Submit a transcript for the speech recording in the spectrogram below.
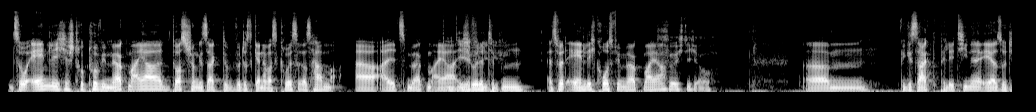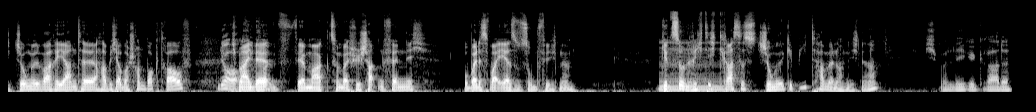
so ähnliche Struktur wie Merkmeier. Du hast schon gesagt, du würdest gerne was Größeres haben äh, als Merkmeier. Ich würde tippen, es wird ähnlich groß wie Merkmeier. Fürchte ich auch. Ähm, wie gesagt, Pelletine eher so die Dschungel-Variante, habe ich aber schon Bock drauf. Ja, ich meine, wer, wer mag zum Beispiel Schattenfen nicht? Wobei das war eher so sumpfig, ne? Gibt's so ein richtig mm. krasses Dschungelgebiet? Haben wir noch nicht, ne? Ich überlege gerade.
